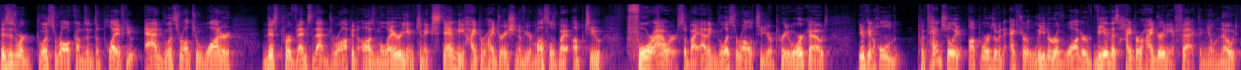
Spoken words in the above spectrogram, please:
this is where glycerol comes into play. If you add glycerol to water, this prevents that drop in osmolarity and can extend the hyperhydration of your muscles by up to four hours. So by adding glycerol to your pre-workout, you can hold potentially upwards of an extra liter of water via this hyperhydrating effect. And you'll note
